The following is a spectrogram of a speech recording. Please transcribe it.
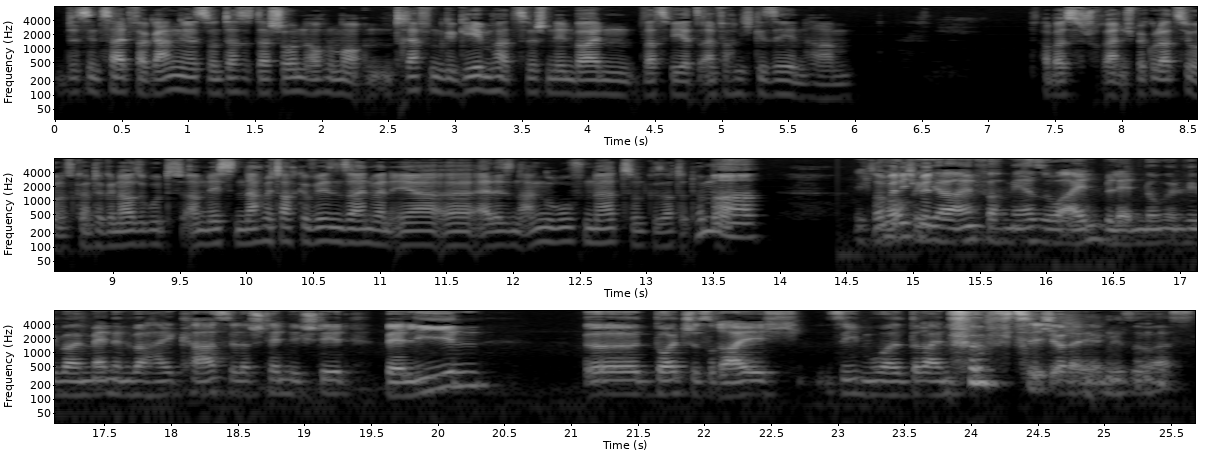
bisschen Zeit vergangen ist und dass es da schon auch nochmal ein Treffen gegeben hat zwischen den beiden, was wir jetzt einfach nicht gesehen haben. Aber es ist reine Spekulation. Es könnte genauso gut am nächsten Nachmittag gewesen sein, wenn er äh, Allison angerufen hat und gesagt hat, hör mal, ich Sollen wir nicht mit ja einfach mehr so Einblendungen wie bei Men in the High Castle, das ständig steht Berlin, äh, Deutsches Reich, 7.53 Uhr oder irgendwie sowas.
